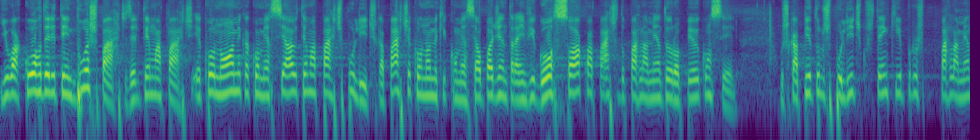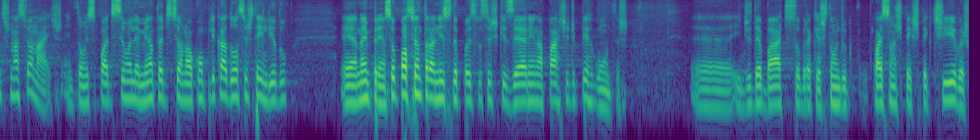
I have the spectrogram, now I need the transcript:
E o acordo ele tem duas partes. Ele tem uma parte econômica, comercial e tem uma parte política. A parte econômica e comercial pode entrar em vigor só com a parte do Parlamento Europeu e Conselho. Os capítulos políticos têm que ir para os parlamentos nacionais. Então, isso pode ser um elemento adicional complicador, vocês têm lido é, na imprensa. Eu posso entrar nisso depois, se vocês quiserem, na parte de perguntas é, e de debate sobre a questão de quais são as perspectivas,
